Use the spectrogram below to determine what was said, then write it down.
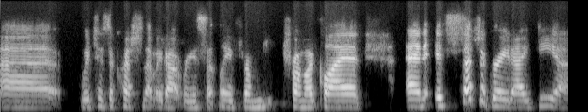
Uh, which is a question that we got recently from from a client, and it's such a great idea,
